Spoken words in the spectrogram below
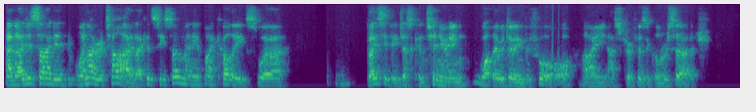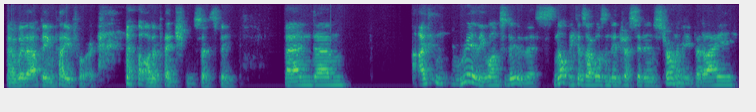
and I decided when I retired, I could see so many of my colleagues were basically just continuing what they were doing before, i.e., astrophysical research, uh, without being paid for it on a pension, so to speak. And um, I didn't really want to do this, not because I wasn't interested in astronomy, but I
